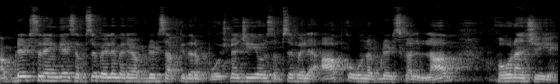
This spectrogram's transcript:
अपडेट्स रहेंगे, सबसे पहले मेरे अपडेट्स आपकी तरफ़ पहुँचना चाहिए और सबसे पहले आपको उन अपडेट्स का लाभ होना चाहिए।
